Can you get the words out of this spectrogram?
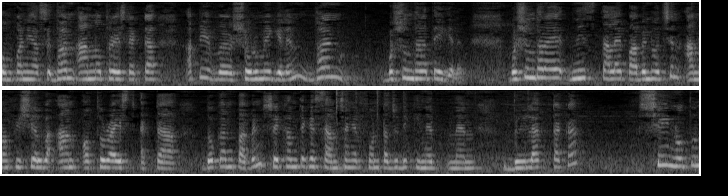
কোম্পানি আছে। ধরেন আনঅথরাইজড একটা, আপনি শোরুমে গেলেন। ধরেন বসুন্ধরাতেই গেলেন। বসুন্ধরায় নিজ তালায় পাবেন হচ্ছেন আনঅফিসিয়াল বা আনঅথরাইজড একটা দোকান পাবেন। সেখান থেকে স্যামসাং এর ফোনটা যদি কিনে নেন দুই লাখ টাকা। সেই নতুন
